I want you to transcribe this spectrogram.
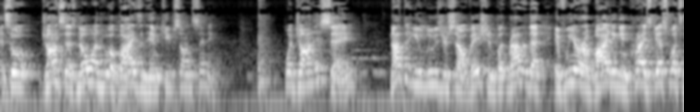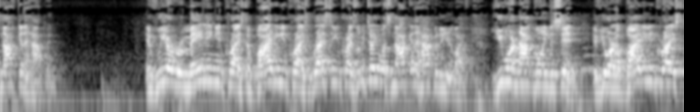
And so John says, no one who abides in him keeps on sinning. What John is saying, not that you lose your salvation, but rather that if we are abiding in Christ, guess what's not going to happen? If we are remaining in Christ, abiding in Christ, resting in Christ, let me tell you what's not going to happen in your life. You are not going to sin. If you are abiding in Christ,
